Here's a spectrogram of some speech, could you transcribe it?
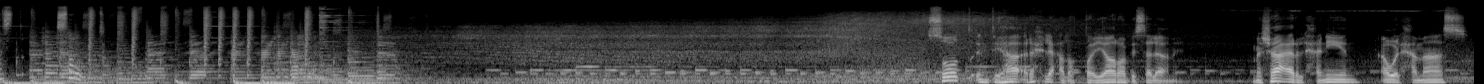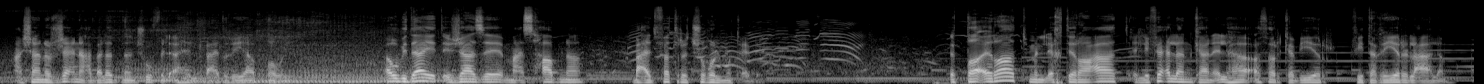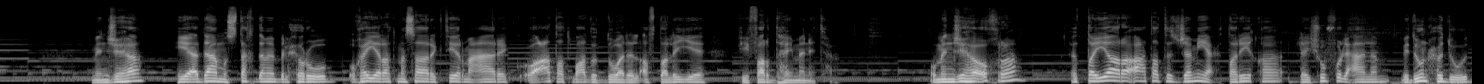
بودكاست صوت. صوت انتهاء رحلة على الطيارة بسلامة. مشاعر الحنين أو الحماس عشان رجعنا على بلدنا نشوف الأهل بعد غياب طويل. أو بداية إجازة مع أصحابنا بعد فترة شغل متعبة. الطائرات من الاختراعات اللي فعلا كان إلها أثر كبير في تغيير العالم. من جهة هي أداة مستخدمة بالحروب وغيرت مسار كتير معارك وأعطت بعض الدول الأفضلية في فرض هيمنتها. ومن جهة أخرى الطيارة أعطت الجميع طريقة ليشوفوا العالم بدون حدود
